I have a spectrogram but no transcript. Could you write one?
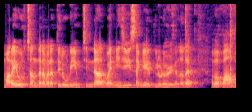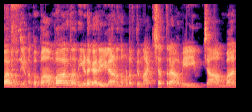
മറയൂർ ചന്ദനവനത്തിലൂടെയും ചിന്നാർ വന്യജീവി സങ്കേതത്തിലൂടെ ഒഴുകുന്നത് അപ്പൊ പാമ്പാർ നദിയാണ്. അപ്പൊ പാമ്പാർ നദിയുടെ കരയിലാണ് നമ്മുടെ നക്ഷത്ര ആമയെയും ചാമ്പാൻ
